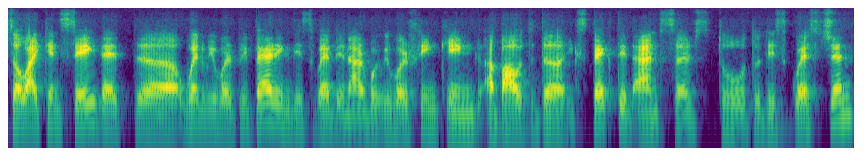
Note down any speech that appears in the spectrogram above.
so I can say that uh, when we were preparing this webinar, we were thinking about the expected answers to, to this question.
